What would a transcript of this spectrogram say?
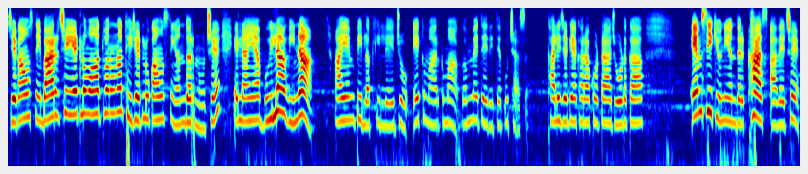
જે કાઉન્સની બહાર છે એ એટલું મહત્વનું નથી જેટલું કાઉન્સની અંદરનું છે. એટલે અહીંયા ભૂલા વિના આઈએમપી લખી લેજો. એક માર્કમાં ગમે તે રીતે પૂછાશે. ખાલી જગ્યા ખરા ખોટા, જોડકા, એમસીક્યુની અંદર ખાસ આવે છે.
